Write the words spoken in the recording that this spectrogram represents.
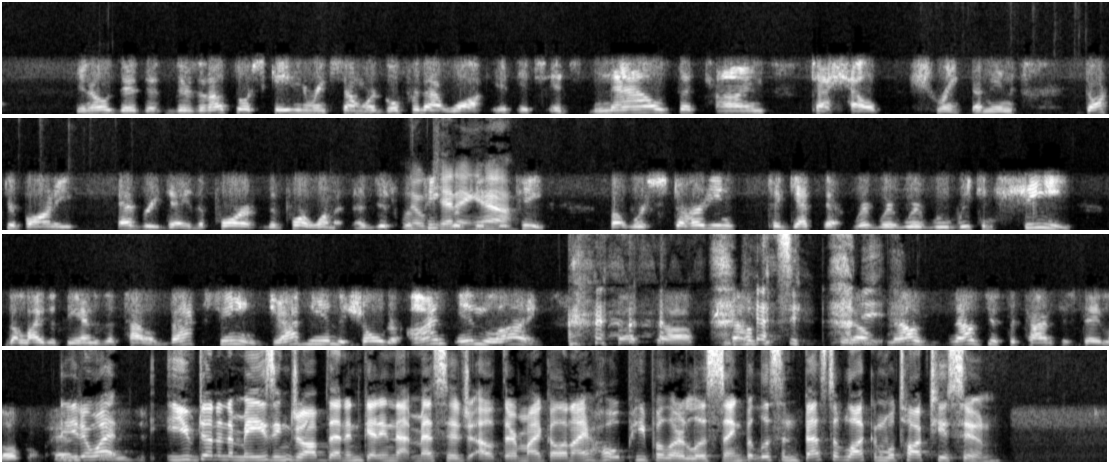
You know, there, there, there's an outdoor skating rink somewhere. Go for that walk. It, it's it's now's the time to help shrink. I mean, Dr. Bonnie, every day, the poor the poor woman, uh, just No repeat, kidding, repeat, yeah. repeat. But we're starting to get there. We're, we're, we're, we can see the light at the end of the tunnel. Vaccine, jab me in the shoulder. I'm in line. But uh, now, Yes, you- know, now's now's just the time to stay local. And, you know what? and- You've done an amazing job then in getting that message out there, Michael, and I hope people are listening. But listen, best of luck, and we'll talk to you soon.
